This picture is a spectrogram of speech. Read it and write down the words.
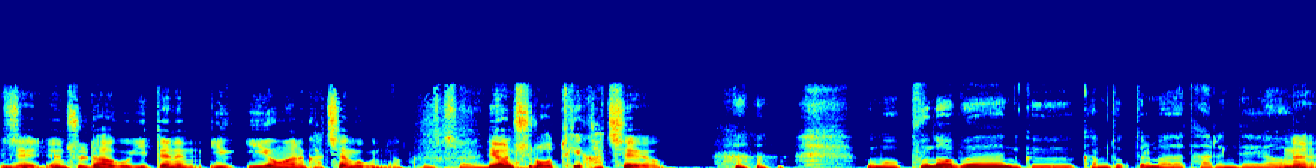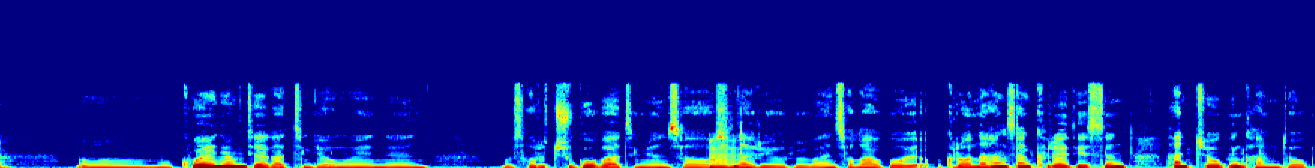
이제 네. 연출도 하고 이때는 이, 이 영화는 같이 한 거군요. 그렇죠. 연출을 어떻게 같이 해요? 그뭐 분업은 그 감독들마다 다른데요. 네. 어, 뭐 코엔 형제 같은 경우에는 뭐 서로 주고받으면서 음. 시나리오를 완성하고 그러나 항상 크레딧은 한쪽은 감독,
